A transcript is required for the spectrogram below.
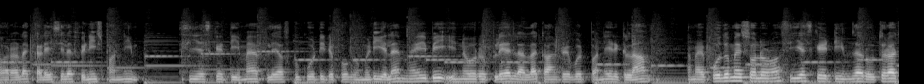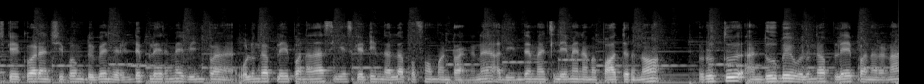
அவரால் கடைசியில் ஃபினிஷ் பண்ணி சிஎஸ்கே டீமை பிளே ஆஃப்க்கு கூட்டிகிட்டு போக முடியலை. மேபி இன்னொரு பிளேயர் நல்லா கான்ட்ரிபியூட் பண்ணியிருக்கலாம். நம்ம எப்போதுமே சொல்லுறோம் சிஎஸ்கே டீம் தான் ருத்துராஜ் கேக்வார் அண்ட் ஷிபம் டுபே இந்த ரெண்டு பிளேயருமே வின் பண்ண ஒழுங்காக ப்ளே பண்ணால் தான் சிஎஸ்கே டீம் நல்லா பர்ஃபார்ம் பண்ணுறாங்கன்னு அது இந்த மேட்ச்லேயுமே நம்ம பார்த்துருந்தோம். ருத்து அண்ட் தூபே ஒழுங்காக ப்ளே பண்ணலைன்னா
